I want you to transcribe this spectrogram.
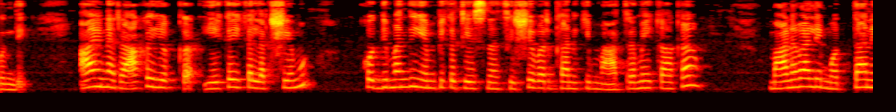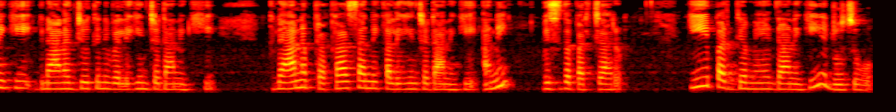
ఉంది. ఆయన రాక యొక్క ఏకైక లక్ష్యము కొద్దిమంది ఎంపిక చేసిన శిష్యవర్గానికి మాత్రమే కాక మానవాళి మొత్తానికి జ్ఞానజ్యోతిని వెలిగించడానికి జ్ఞాన ప్రకాశాన్ని కలిగించడానికి అని విశదపరిచారు. ఈ పద్యమే దానికి రుజువు.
